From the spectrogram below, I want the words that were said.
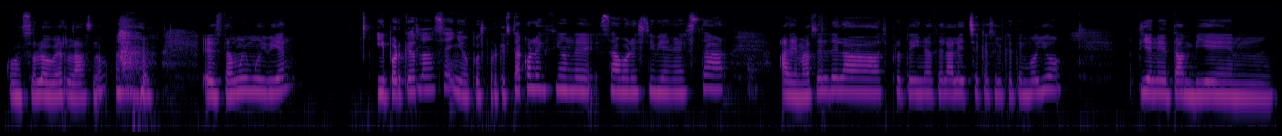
con solo verlas, ¿no? está muy muy bien. ¿Y por qué os lo enseño? Pues porque esta colección de sabores y bienestar, además del de las proteínas de la leche, que es el que tengo yo, tiene también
